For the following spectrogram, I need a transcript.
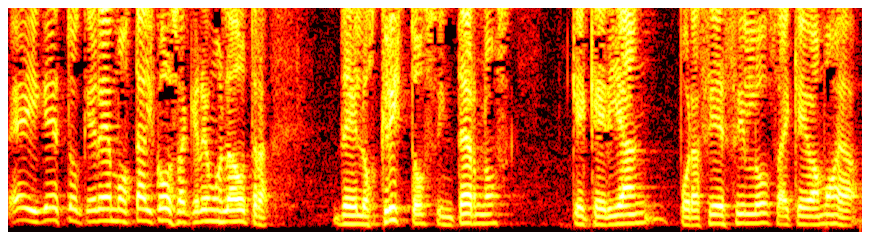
hey, esto queremos tal cosa, queremos la otra, de los cristos internos que querían, por así decirlo, ¿sabes que vamos a,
